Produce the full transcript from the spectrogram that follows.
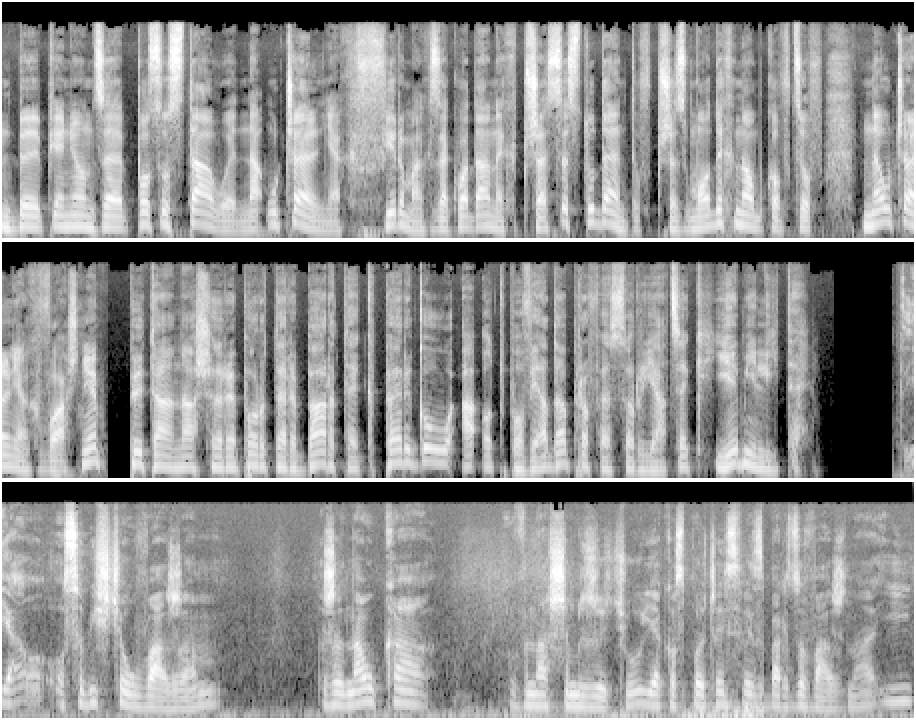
by pieniądze pozostały na uczelniach, w firmach zakładanych przez studentów, przez młodych naukowców, na uczelniach właśnie? Pyta nasz reporter Bartek Perguł, a odpowiada profesor Jacek Jemility. Ja osobiście uważam, że nauka w naszym życiu jako społeczeństwo jest bardzo ważna i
